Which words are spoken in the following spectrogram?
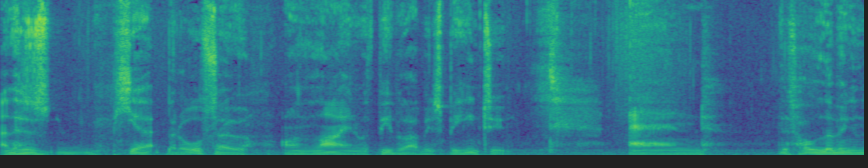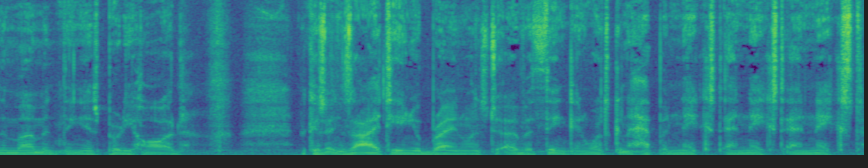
And this is here, but also online with people I've been speaking to. And this whole living in the moment thing is pretty hard because anxiety in your brain wants to overthink and what's going to happen next and next and next.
